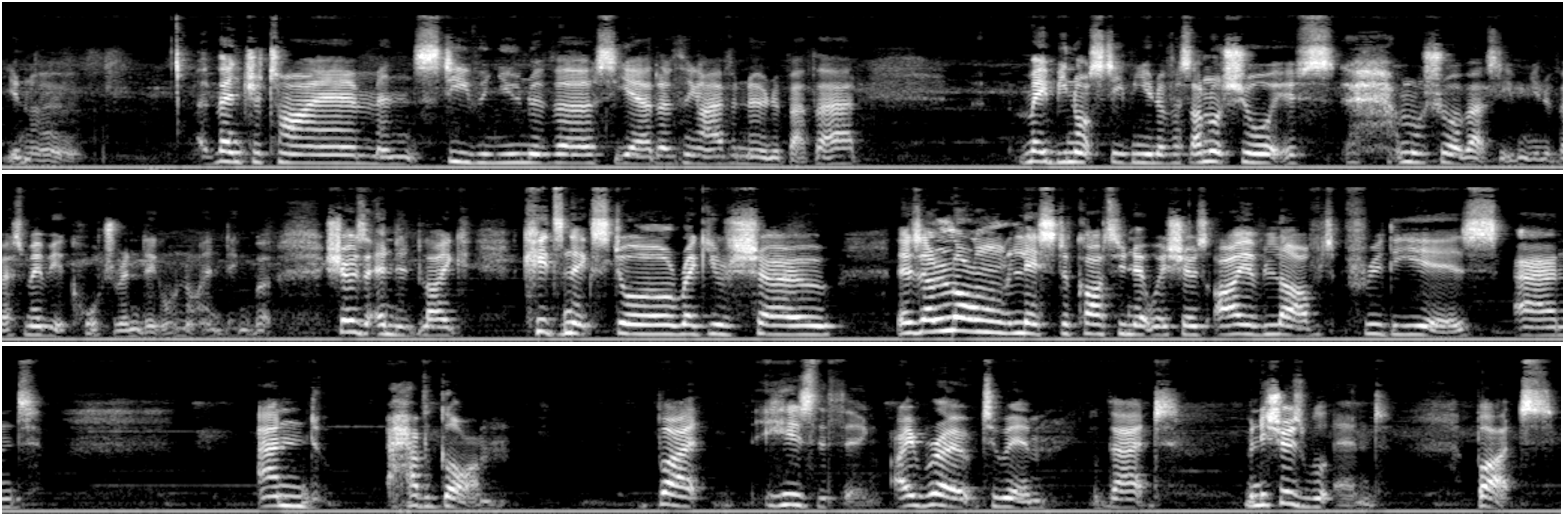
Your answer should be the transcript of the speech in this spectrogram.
you know, Adventure Time and Steven Universe. Yeah, I don't think I ever known about that. Maybe not Steven Universe. I'm not sure if I'm not sure about Steven Universe. Maybe a quarter ending or not ending, but shows that ended like Kids Next Door, regular show. There's a long list of Cartoon Network shows I have loved through the years and and have gone. But here's the thing. I wrote to him that many shows will end but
